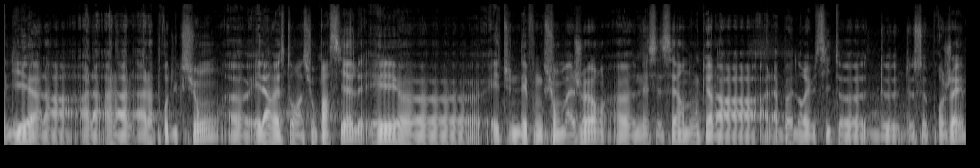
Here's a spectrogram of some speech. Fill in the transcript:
liée à la, à la, production et la restauration partielle est, une des fonctions majeures nécessaires donc à la, bonne réussite de, ce projet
